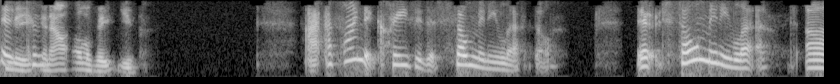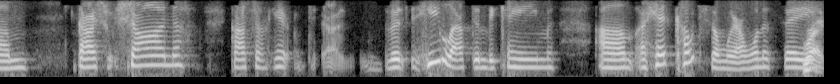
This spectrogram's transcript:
with me, and I'll elevate you. I, I find it crazy that so many left, though. There so many left. Um, gosh, Sean, gosh, I forget, uh, but he left and became um, a head coach somewhere. I want to say right.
